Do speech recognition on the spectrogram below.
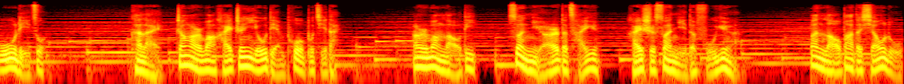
屋里坐。看来张二旺还真有点迫不及待。二旺老弟，算女儿的财运。还是算你的福运啊！扮老爸的小鲁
